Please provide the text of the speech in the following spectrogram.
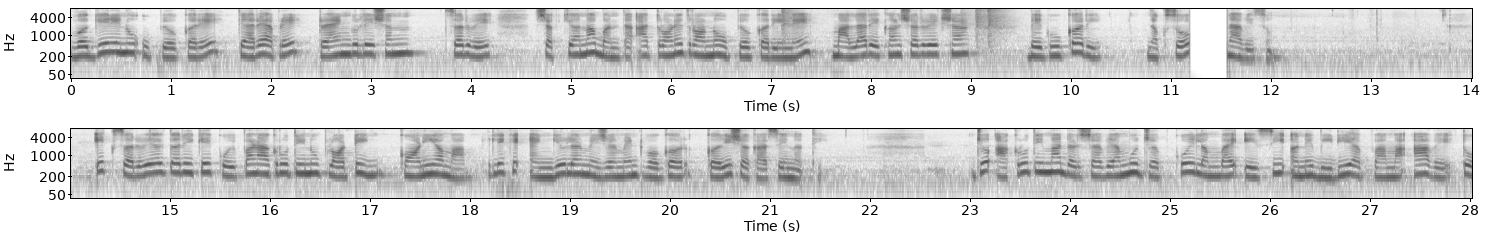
વગેરેનો ઉપયોગ કરે, ત્યારે આપણે ટ્રાયંગ્યુલેશન સર્વે શક્ય ન બનતા આ ત્રણે ત્રણનો ઉપયોગ કરીને માલા રેખણ સર્વેક્ષણ ભેગું કરી નકશો બનાવીશું. એક સર્વેયર તરીકે કોઈપણ આકૃતિનું પ્લોટિંગ કોણીય માપ એટલે કે એંગ્યુલર મેઝરમેન્ટ વગર કરી શકાશે નથી. જો આકૃતિમાં દર્શાવ્યા મુજબ કોઈ લંબાઈ એસી અને બીડી આપવામાં આવે તો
